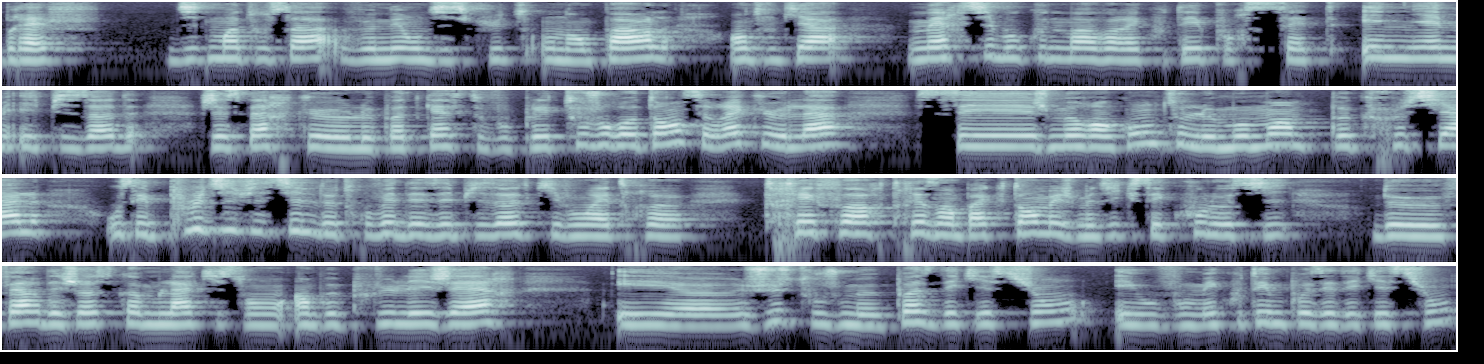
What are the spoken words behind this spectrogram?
Bref, dites-moi tout ça, venez, on discute, on en parle. En tout cas, Merci beaucoup de m'avoir écouté pour cet énième épisode. J'espère que le podcast vous plaît toujours autant. C'est vrai que là, c'est, je me rends compte, le moment un peu crucial où c'est plus difficile de trouver des épisodes qui vont être euh, très forts, très impactants, mais je me dis que c'est cool aussi de faire des choses comme là qui sont un peu plus légères et euh, juste où je me pose des questions et où vous m'écoutez me poser des questions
